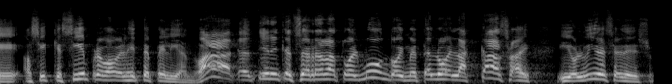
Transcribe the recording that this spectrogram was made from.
Eh, así es que siempre va a haber gente peleando. Ah, que tienen que cerrar a todo el mundo y meterlos en las casas y, olvídese de eso.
